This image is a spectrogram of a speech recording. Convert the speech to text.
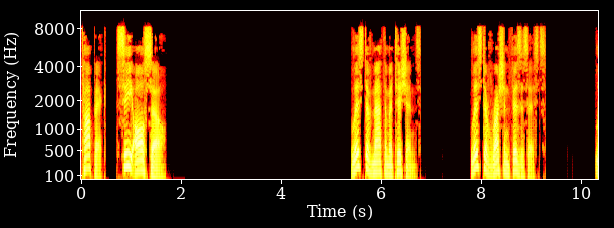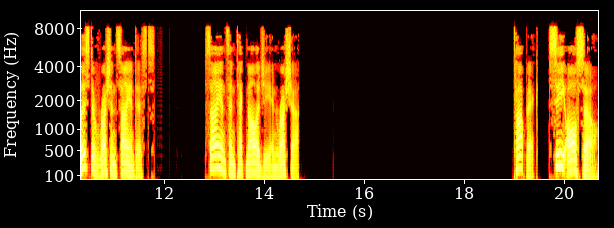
Topic. See also. List of mathematicians. List of Russian physicists. List of Russian scientists. Science and technology in Russia. Topic. See also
